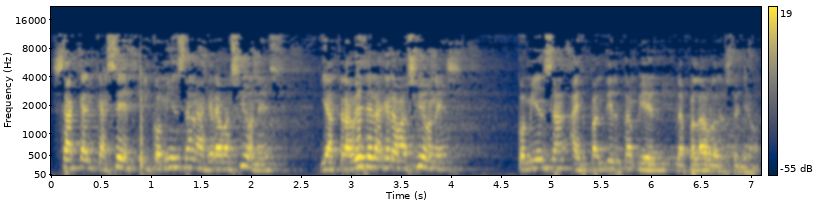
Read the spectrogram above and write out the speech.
saca el cassette y comienzan las grabaciones y a través de las grabaciones comienza a expandir también la palabra del Señor.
